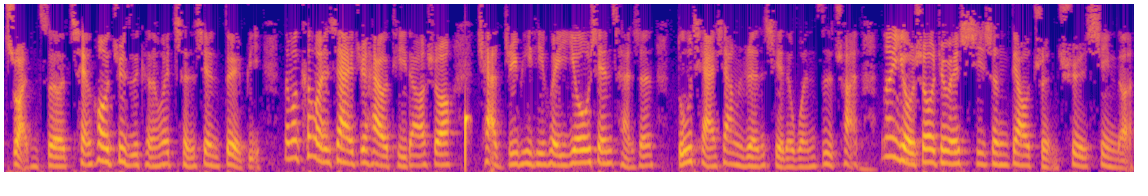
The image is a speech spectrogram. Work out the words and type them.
转折，前后句子可能会呈现对比。那么课文下一句还有提到说，Chat GPT 会优先产生读起来像人写的文字串，那有时候就会牺牲掉准确性了。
